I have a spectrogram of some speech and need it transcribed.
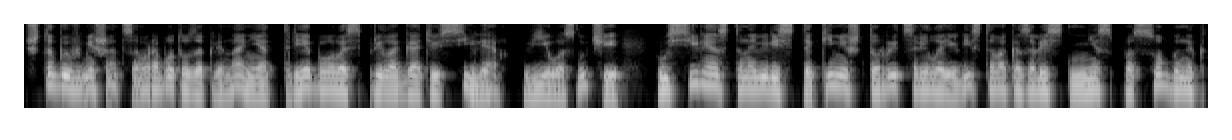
Чтобы вмешаться в работу заклинания, требовалось прилагать усилия. В его случае – Усилия становились такими, что рыцари лоялистов оказались неспособны к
